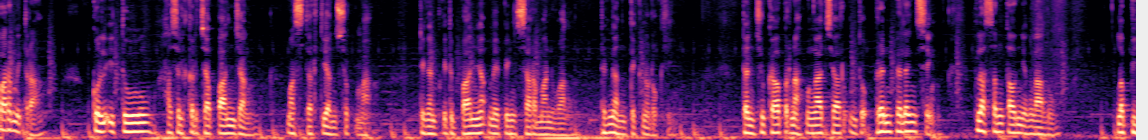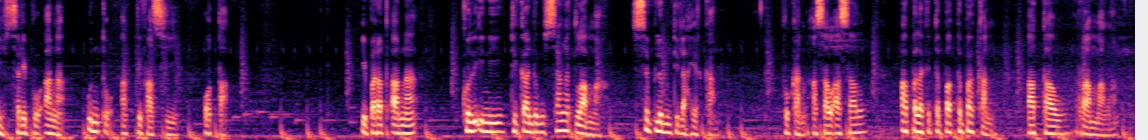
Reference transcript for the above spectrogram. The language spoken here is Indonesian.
Para mitra, Kul itu hasil kerja panjang Master Dian Sukma dengan begitu banyak mapping secara manual dengan teknologi. Dan juga pernah mengajar untuk brand balancing belasan tahun yang lalu. Lebih seribu anak untuk aktivasi otak. Ibarat anak, Kul ini dikandung sangat lama sebelum dilahirkan. Bukan asal-asal, apalagi tebak-tebakan atau ramalan.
